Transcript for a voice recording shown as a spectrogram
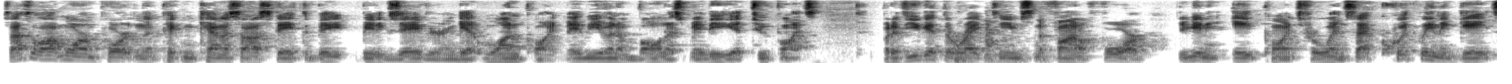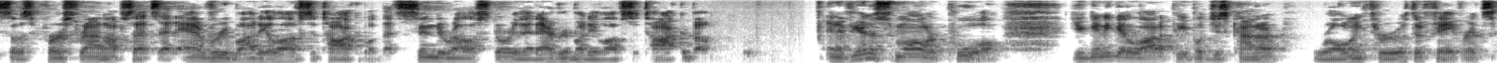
So that's a lot more important than picking Kennesaw State to beat, beat Xavier and get one point, maybe even a bonus, maybe you get two points. But if you get the right teams in the final four, you're getting eight points for wins. That quickly negates those first round upsets that everybody loves to talk about, that Cinderella story that everybody loves to talk about. And if you're in a smaller pool, you're going to get a lot of people just kind of rolling through with the favorites.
